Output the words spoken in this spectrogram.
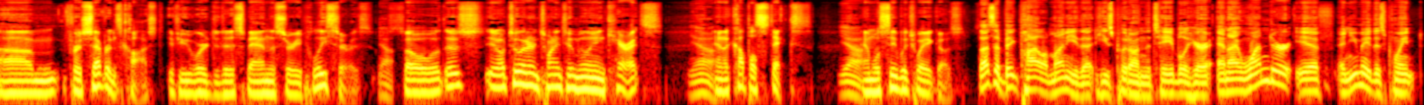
um, for severance cost if you were to disband the Surrey Police Service. Yeah. So there's you know 222 million carrots Yeah. and a couple sticks. Yeah. And we'll see which way it goes. So that's a big pile of money that he's put on the table here. And I wonder if, and you made this point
